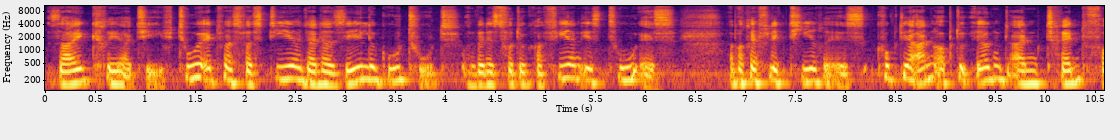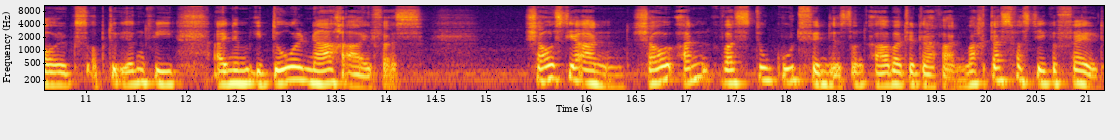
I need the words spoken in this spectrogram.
Sei kreativ. Tue etwas, was dir, deiner Seele gut tut. Und wenn es fotografieren ist, tu es aber reflektiere es. Guck dir an, ob du irgendeinem Trend folgst, ob du irgendwie einem Idol nacheiferst. Schau es dir an. Schau an, was du gut findest und arbeite daran. Mach das, was dir gefällt,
